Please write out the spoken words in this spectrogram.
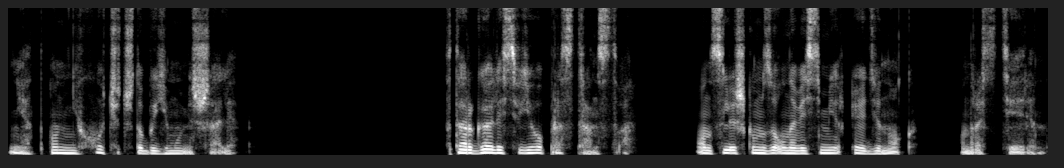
Нет, он не хочет, чтобы ему мешали. Вторгались в его пространство. Он слишком зол на весь мир и одинок. Он растерян.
